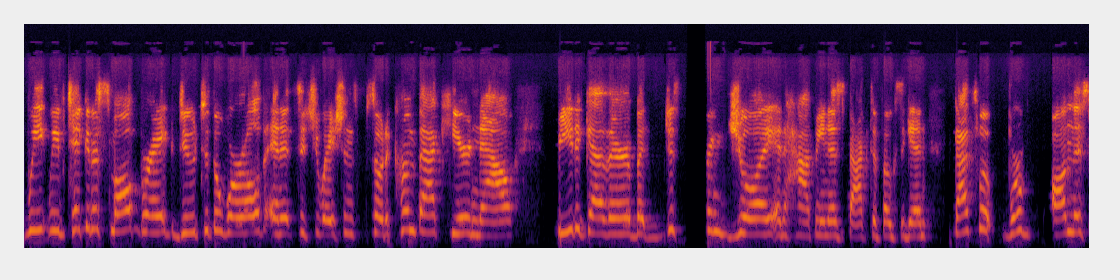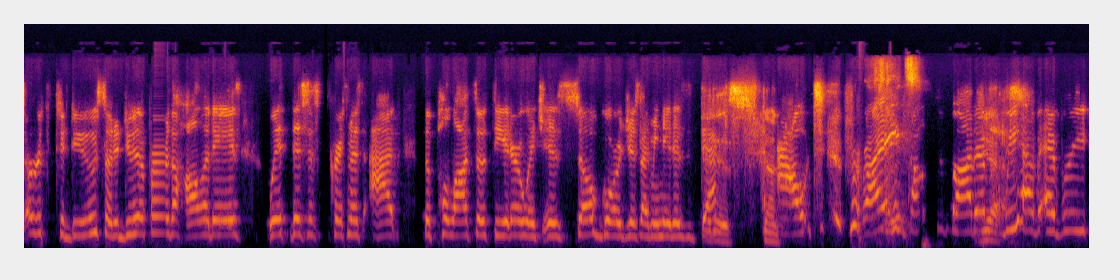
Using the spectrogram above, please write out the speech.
we we've taken a small break due to the world and its situations. So to come back here now, be together, but just bring joy and happiness back to folks again. That's what we're on this earth to do. So to do that for the holidays with This Is Christmas at the Palazzo Theater, which is so gorgeous. I mean, it is decked is stunning. out from Right? top to bottom. Yes. We have every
